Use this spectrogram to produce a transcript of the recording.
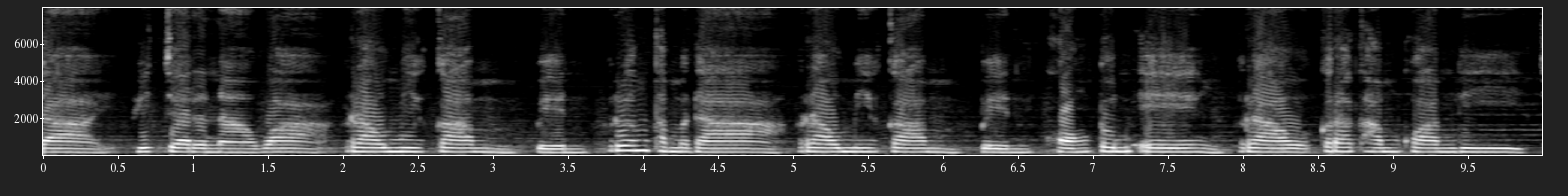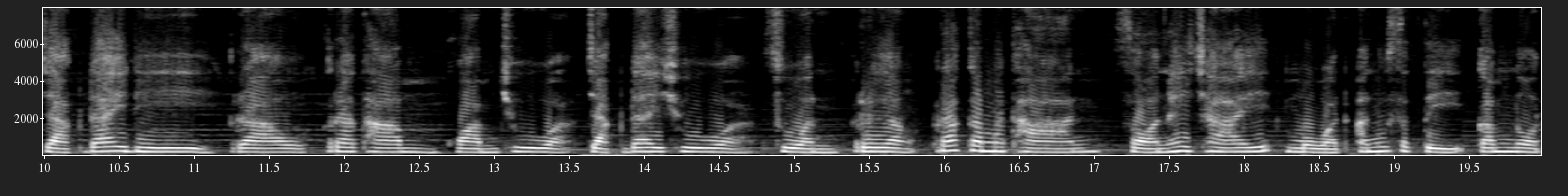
ได้ พิจารณาว่า เรามีกรรมเป็นเรื่องธรรมดา เรามีกรรมเป็นของตนเอง เรากระทำความดีจากได้ดี เรากระทำความชั่วจากได้ชั่ว ส่วนเรื่องพระกรรมฐาน สอนให้ใช้หมวดอนุสติกำหนด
